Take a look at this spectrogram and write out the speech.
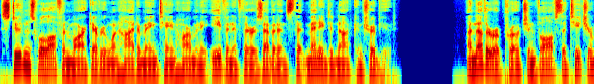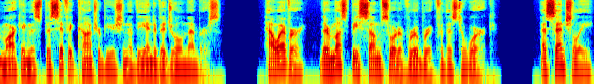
students will often mark everyone high to maintain harmony even if there is evidence that many did not contribute. Another approach involves the teacher marking the specific contribution of the individual members. However, there must be some sort of rubric for this to work. Essentially,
